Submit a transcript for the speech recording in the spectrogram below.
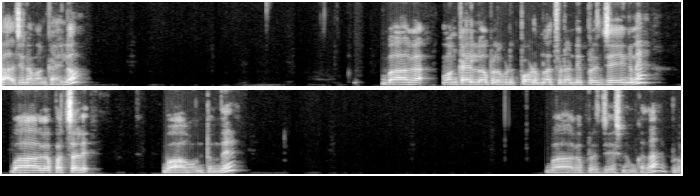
కాల్చిన వంకాయలు. బాగా వంకాయలు లోపల ఉడికిపోవడంలో చూడండి ప్రెస్ చేయగానే బాగా పచ్చడి బాగుంటుంది. బాగా ప్రెస్ చేసినాం కదా ఇప్పుడు.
